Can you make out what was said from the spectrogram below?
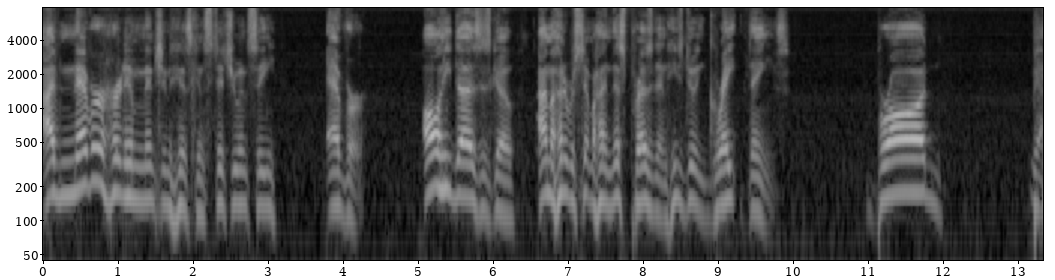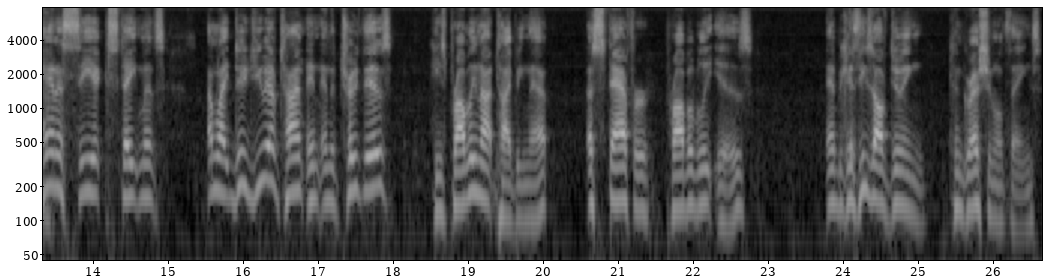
I've never heard him mention his constituency ever. All he does is go, I'm 100% behind this president. He's doing great things. Broad, Yeah. panaceic statements. I'm like, dude, you have time. And, and the truth is, he's probably not typing that. A staffer probably is. And because he's off doing congressional things.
